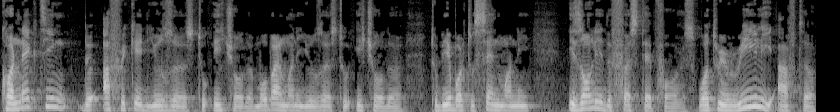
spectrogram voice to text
connecting the African users to each other, mobile money users to each other, to be able to send money is only the first step for us. What we're really after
